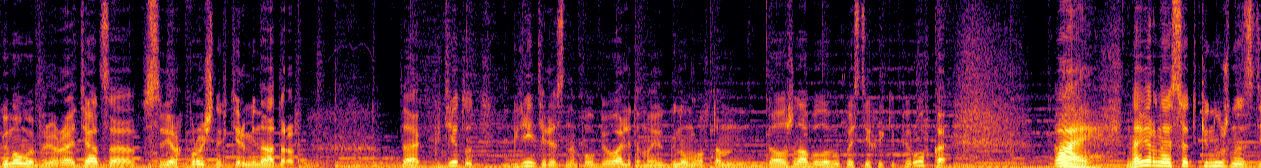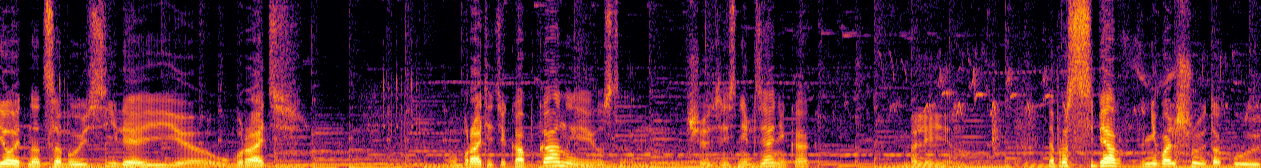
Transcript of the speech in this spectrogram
гномы превратятся в сверхпрочных терминаторов. Так, где тут, где, интересно, поубивали-то моих гномов? Там должна была выпасть их экипировка. Ай, наверное, все-таки нужно сделать над собой усилия и э, убрать... Убрать эти капканы и... Что, здесь нельзя никак? Блин. Я просто себя в небольшую такую...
